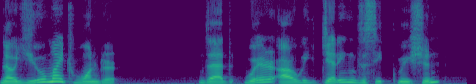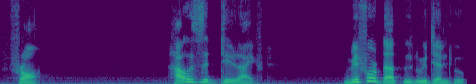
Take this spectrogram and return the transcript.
Now you might wonder that where are we getting this equation from? How is it derived? Before that, let me tell you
